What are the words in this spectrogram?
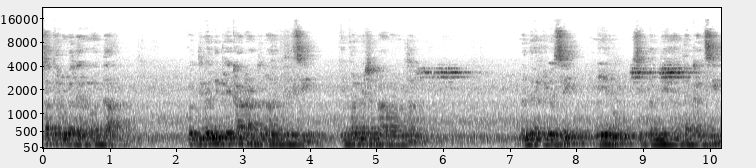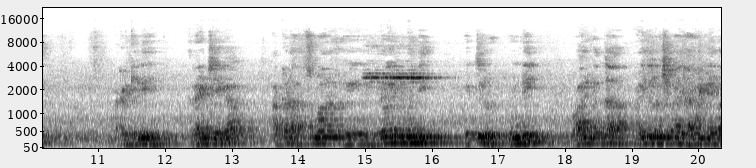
సత్రముల దగ్గర వద్ద కొద్దిమంది పేకాట ఆడుతున్నారని తెలిసి ఇన్ఫర్మేషన్ రావడంతో నందవరం వేసి నేను సిబ్బంది అంతా కలిసి అక్కడికి వెళ్ళి రైడ్ చేయగా అక్కడ సుమారు ఇరవై రెండు మంది వ్యక్తులు ఉండి వారి వద్ద ఐదు లక్షల యాభై వేల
